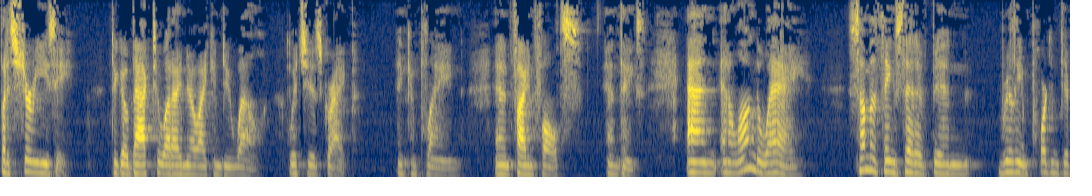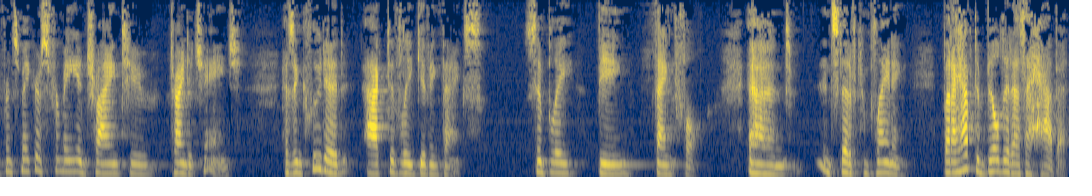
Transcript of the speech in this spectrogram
but it's sure easy to go back to what I know I can do well which is gripe and complain and find faults and things. And, and along the way, some of the things that have been really important difference makers for me in trying to, trying to change has included actively giving thanks. Simply being thankful. And instead of complaining. But I have to build it as a habit.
